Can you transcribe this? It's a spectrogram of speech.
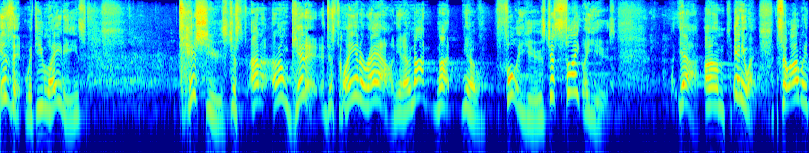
is it with you ladies? Tissues, just, I don't, I don't get it, just laying around, you know, not, not, you know, fully used, just slightly used. Yeah, um, anyway, so I would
